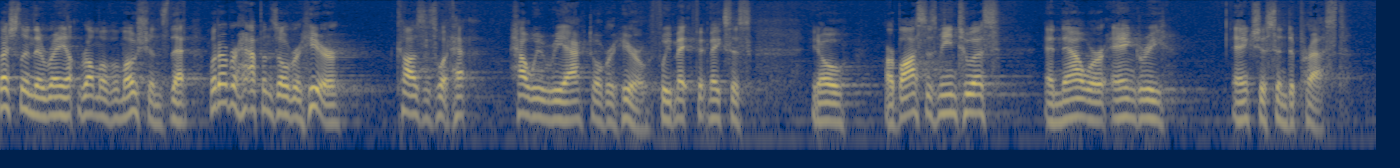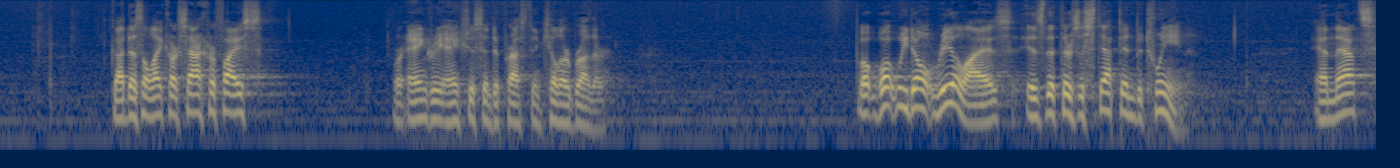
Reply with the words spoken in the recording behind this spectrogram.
especially in the realm of emotions, that whatever happens over here causes what ha- how we react over here. If, we make, if it makes us, you know, our boss is mean to us, and now we're angry, anxious, and depressed. God doesn't like our sacrifice. We're angry, anxious, and depressed and kill our brother. But what we don't realize is that there's a step in between. And that's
